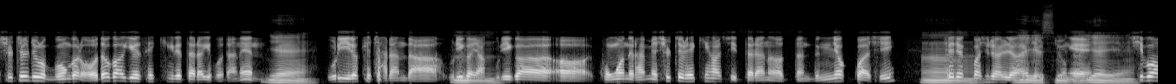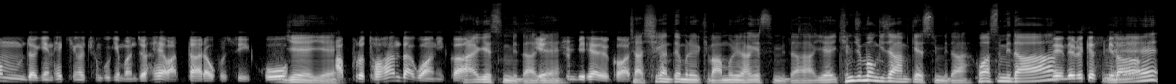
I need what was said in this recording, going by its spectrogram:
실질적으로 무언가를 얻어가기 위해서 해킹을 했다라기보다는 예. 우리 이렇게 잘한다. 우리가 음. 약 우리가 어, 공헌을 하면 실제로 해킹할 수 있다라는 어떤 능력 과시, 음. 세력 과시를 하려는 알겠습니다. 일종의 예, 예. 시범적인 해킹을 중국이 먼저 해왔다라고 볼 수 있고 예, 예. 앞으로 더 한다고 하니까 알겠습니다. 예, 예. 준비를 해야 될 것 같습니다. 자, 시간 때문에 이렇게 마무리를 하겠습니다. 예, 김준범 기자 함께 했습니다. 고맙습니다. 네, 내일 뵙겠습니다. 예.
